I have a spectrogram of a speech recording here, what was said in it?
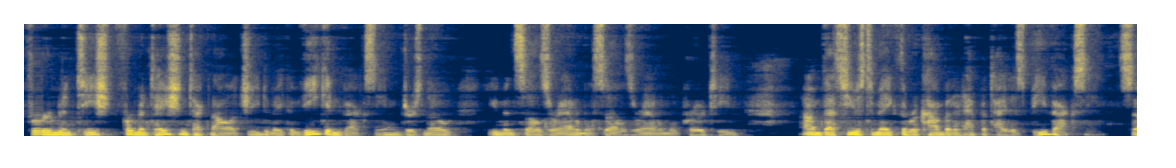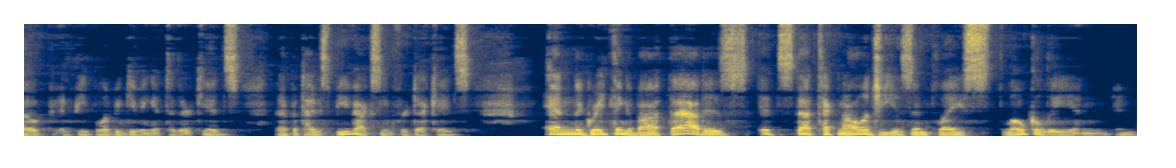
fermentation fermentation technology to make a vegan vaccine. There's no human cells or animal cells or animal protein um, that's used to make the recombinant hepatitis B vaccine. So, and people have been giving it to their kids, the hepatitis B vaccine for decades. And the great thing about that is it's that technology is in place locally and, and,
